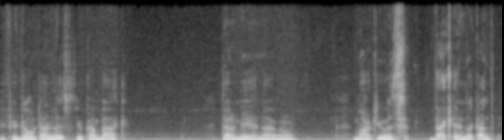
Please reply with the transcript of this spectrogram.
if you don't enlist, you come back. Tell me and I will mark you as back in the country.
